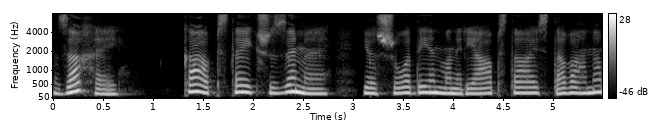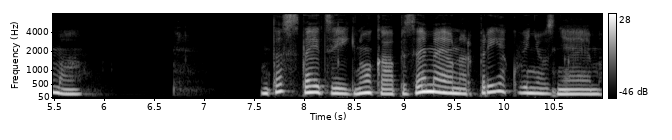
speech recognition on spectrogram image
Zahei, kāp steigšu zemē, jo šodien man ir jāapstājas tavā namā. Un tas steidzīgi nokāpa zemē un ar prieku viņu uzņēma.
